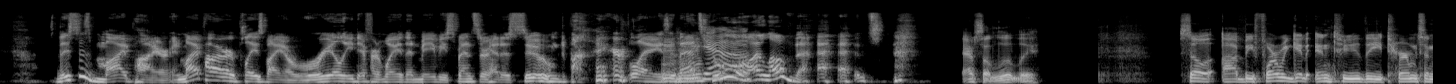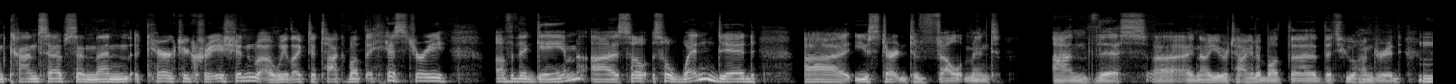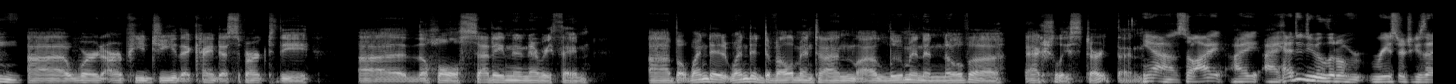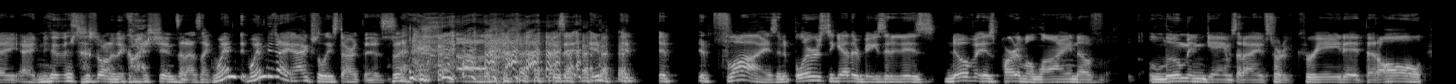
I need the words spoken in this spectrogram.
this is my pyre, and my pyre plays by a really different way than maybe Spencer had assumed pyre plays. And that's Mhm. cool. I love that. Absolutely. So, uh, before we get into the terms and concepts and then character creation, uh, we'd like to talk about the history of the game. Uh, so, so when did uh, you start development on this? Uh, I know you were talking about the the 200 Mm. uh, word RPG that kind of sparked the uh, the whole setting and everything. Uh, but when did when did development on uh, Lumen and Nova actually start then? Yeah, so I, I I had to do a little research because I, I knew this was one of the questions, and I was like, when when did I actually start this? Uh, because it, it, it it it flies and it blurs together because it is Nova is part of a line of Lumen games that I've sort of created that all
